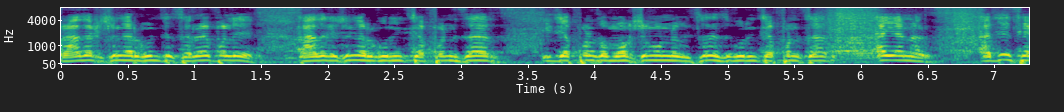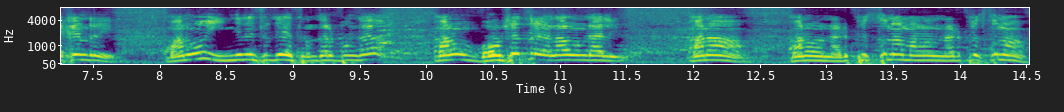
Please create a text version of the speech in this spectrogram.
రాధాకృష్ణ గారి గురించి సర్వేపల్లి రాధాకృష్ణ గారి గురించి చెప్పండి సార్. ఇది చెప్పండి మోక్షంగా ఉన్న విశ్వాస గురించి చెప్పండి సార్. అయ్యి అన్నారు. అది సెకండరీ. మనం ఇంజనీర్స్ డే సందర్భంగా మనం భవిష్యత్తులో ఎలా ఉండాలి? మన మనం నడిపిస్తున్నాం మనల్ని నడిపిస్తున్నాం.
